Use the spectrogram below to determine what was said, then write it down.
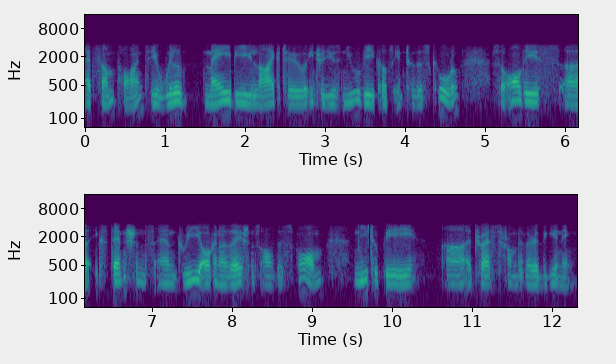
At some point, you will maybe like to introduce new vehicles into the school. So all these uh, extensions and reorganizations of the swarm need to be uh, addressed from the very beginning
